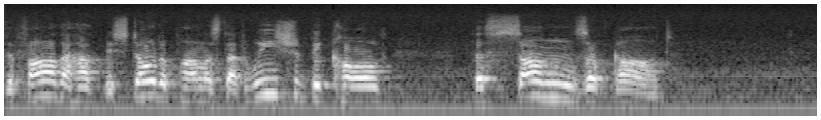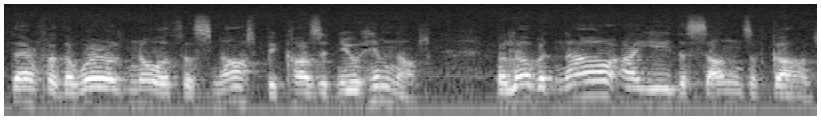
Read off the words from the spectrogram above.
the Father hath bestowed upon us that we should be called the sons of God. Therefore the world knoweth us not, because it knew him not. Beloved, now are ye the sons of God.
